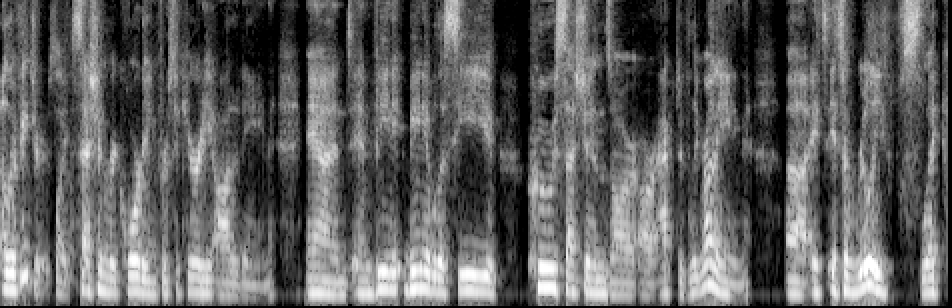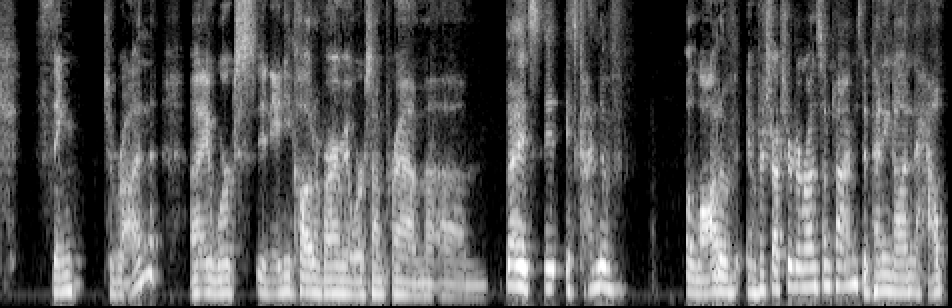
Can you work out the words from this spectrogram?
other features like session recording for security auditing and, and being, being able to see who sessions are, are actively running. Uh, it's, it's a really slick thing to run. Uh, it works in any cloud environment, works on-prem, um, but it's it, it's kind of a lot of infrastructure to run sometimes, depending on how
